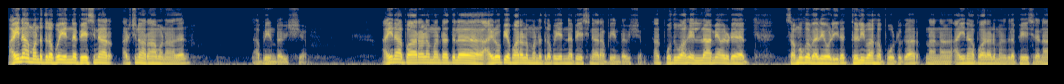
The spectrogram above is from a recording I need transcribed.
ஐநா மன்றத்தில் போய் என்ன பேசினார் அர்ச்சுனா ராமநாதன் அப்படின்ற விஷயம். ஐநா பாராளுமன்றத்தில் ஐரோப்பிய பாராளுமன்றத்தில் போய் என்ன பேசினார் அப்படின்ற விஷயம். அது பொதுவாக எல்லாமே அவருடைய சமூக வலையொலியில் தெளிவாக போட்டிருக்கார். நான் ஐநா பாராளுமன்றத்தில் பேசினேனா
